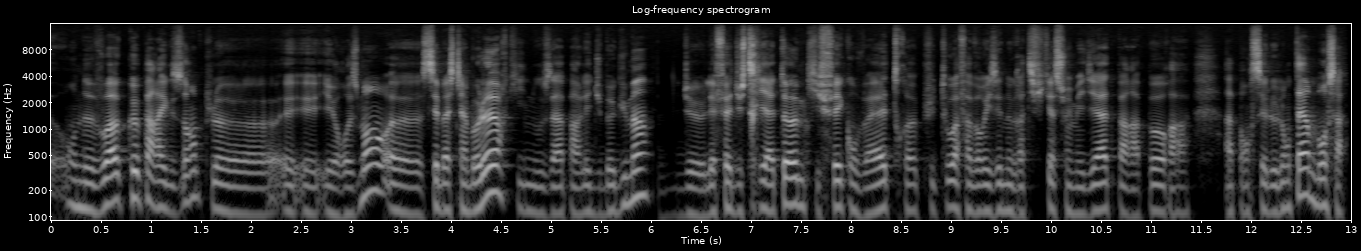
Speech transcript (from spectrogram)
on ne voit que par exemple, euh, et, heureusement, euh, Sébastien Boller qui nous a parlé du bug humain, de l'effet du striatum qui fait qu'on va être plutôt à favoriser nos gratifications immédiates par rapport à, à penser le long terme. Bon, ça,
